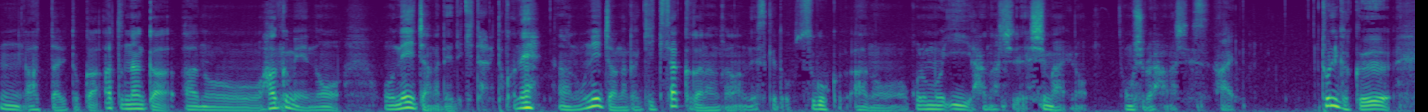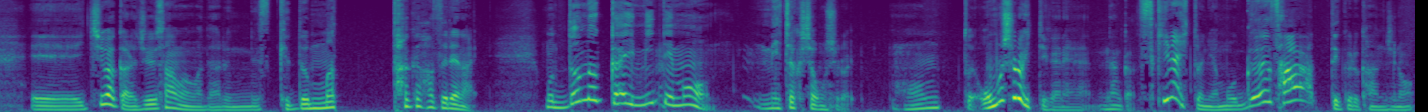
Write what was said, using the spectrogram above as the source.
うん、あったりとか。あとなんか、あの、白明のお姉ちゃんが出てきたりとかね。あの、お姉ちゃんはなんか劇作家かなんかなんですけど、すごく、あの、これもいい話で、姉妹の面白い話です。はい。とにかく、えー、1話から13話まであるんですけど、全く外れない。もうどの回見ても、めちゃくちゃ面白い。本と面白いっていうかね、なんか好きな人にはもうグーサーってくる感じの、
